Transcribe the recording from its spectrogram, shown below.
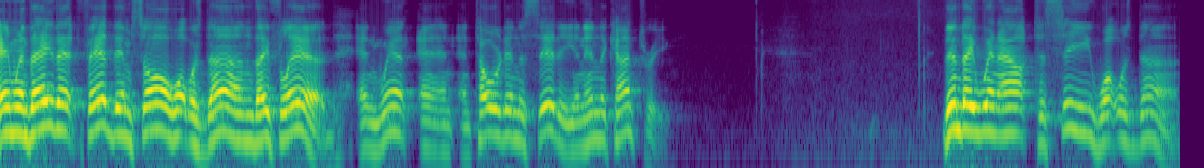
and when they that fed them saw what was done, they fled and went and, and told it in the city and in the country. Then they went out to see what was done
